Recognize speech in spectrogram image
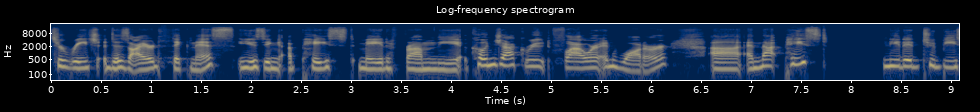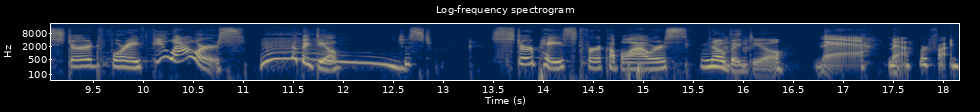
to reach a desired thickness using a paste made from the konjac root, flour, and water. Uh, and that paste needed to be stirred for a few hours. No big deal. Just stir paste for a couple hours. No big deal. Nah, nah, we're fine.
